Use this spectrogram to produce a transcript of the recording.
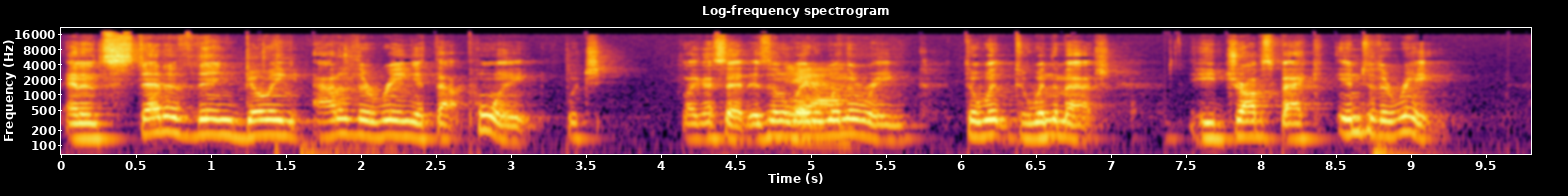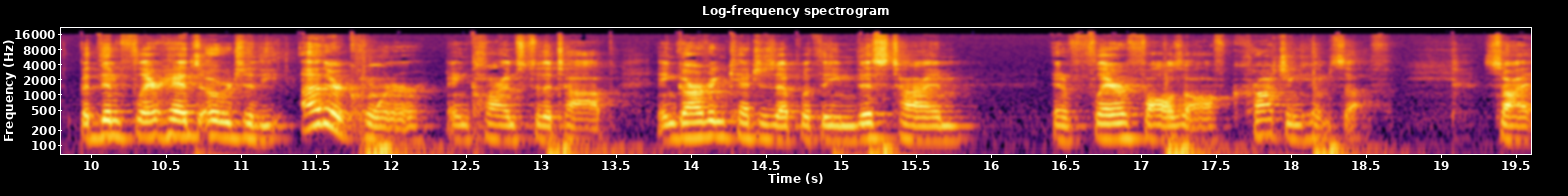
And instead of then going out of the ring at that point, which, like I said, isn't a way to win the ring, to win to win the match, he drops back into the ring. But then Flair heads over to the other corner and climbs to the top, and Garvin catches up with him this time, and Flair falls off, crotching himself. So I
